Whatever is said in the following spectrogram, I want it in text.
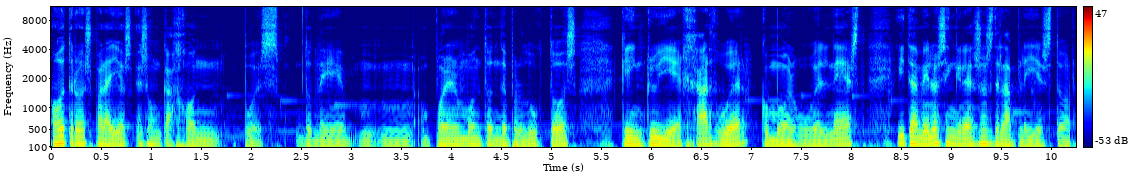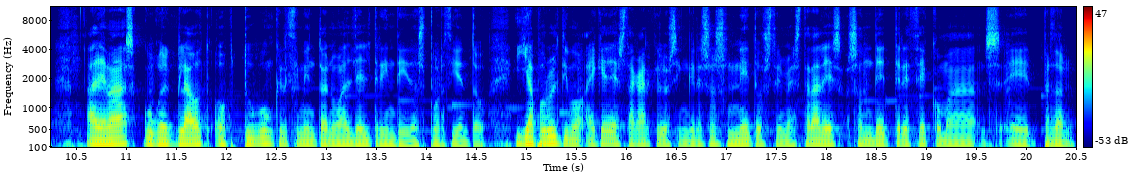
otros, para ellos, es un cajón pues donde mm, mm, ponen un montón de productos que incluye hardware como el Google Nest y también los ingresos de la Play Store. Además, Google Cloud obtuvo un crecimiento anual del 32%. Y ya por último, hay que destacar que los ingresos netos trimestrales son de 13, eh, perdón,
